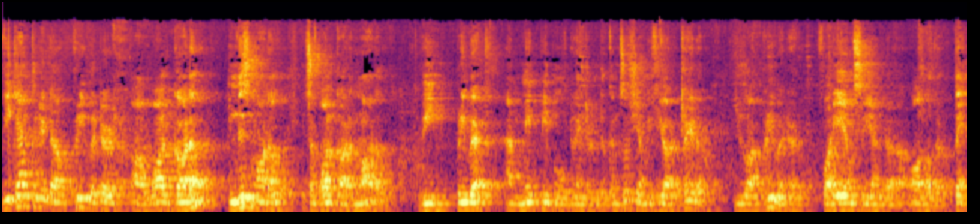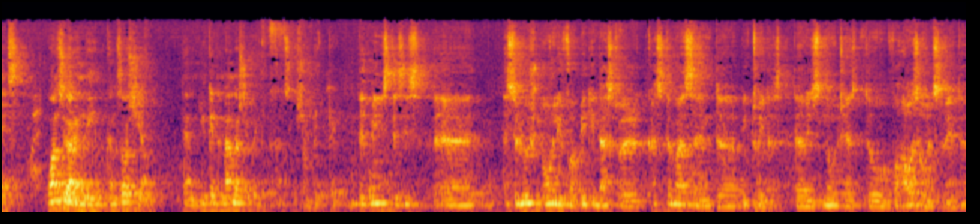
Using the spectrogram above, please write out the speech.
We can create a pre-vetted uh, walled garden. In this model, it's a walled garden model. We pre-vet and make people to enter into the consortium. If you are a trader, you are pre-vetted for AMC and uh, all other things. Once you are in the consortium, then you get the membership into the consortium to trade. That means this is uh, a solution only for big industrial customers and uh, big traders. There is no chance to, for households to enter.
